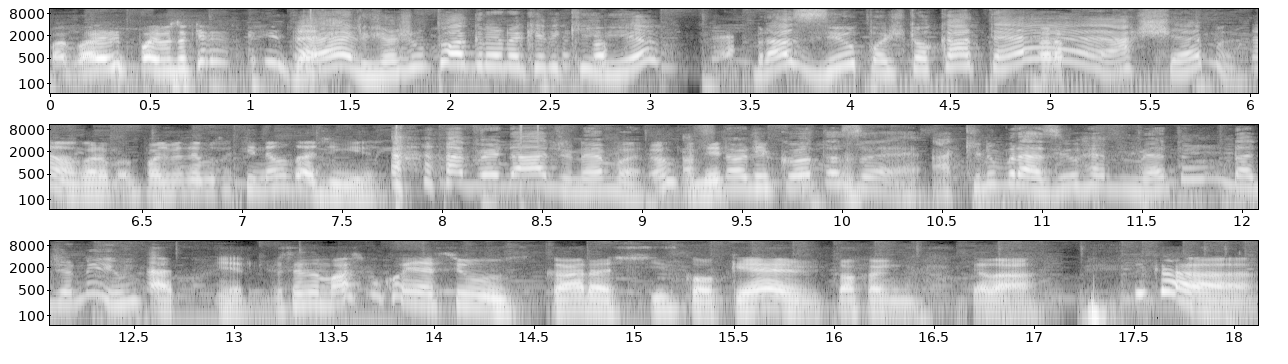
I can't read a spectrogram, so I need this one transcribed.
Agora ele pode fazer o que ele quiser. É, ele já juntou a grana que ele queria. Brasil, pode tocar até axé, mano. Não, agora pode fazer música que não dá dinheiro. É verdade, né, mano? Afinal de contas, é, aqui no Brasil, heavy metal não dá dinheiro nenhum. Dá dinheiro. Você no máximo conhece uns caras X qualquer, toca em, sei lá, fica.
